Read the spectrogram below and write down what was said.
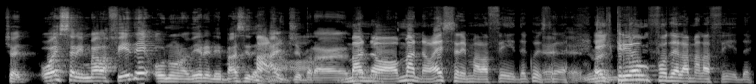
cioè o essere in malafede o non avere le basi dell'algebra. No, ma no, ma no, essere in malafede, questo eh, è, eh, è il trionfo della malafede,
